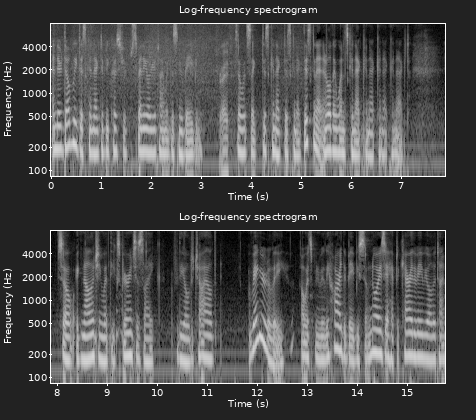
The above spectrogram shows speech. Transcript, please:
And they're doubly disconnected because you're spending all your time with this new baby. Right. So it's like disconnect, disconnect, disconnect, and all they want is connect, connect, connect, connect. So acknowledging what the experience is like for the older child regularly. Oh, it's been really hard. The baby's so noisy. I have to carry the baby all the time.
